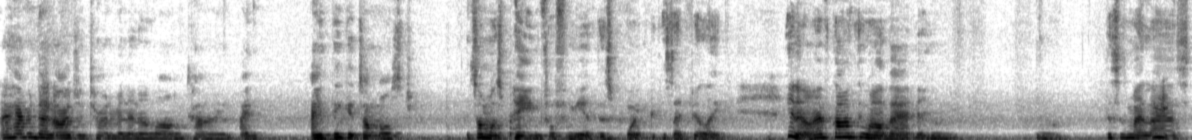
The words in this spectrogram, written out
I haven't done Argent tournament in a long time. I I think it's almost it's almost painful for me at this point because I feel like, you know, I've gone through all that and you know, this is my last.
